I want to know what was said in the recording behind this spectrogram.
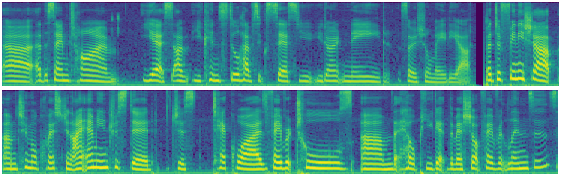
uh, at the same time, yes, I, you can still have success. You, you don't need social media. But to finish up, um, two more questions. I am interested, just tech wise, favorite tools um, that help you get the best shot, favorite lenses,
